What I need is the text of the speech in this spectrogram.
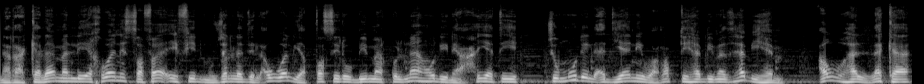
نرى كلاما لإخوان الصفاء في المجلد الأول يتصل بما قلناه لناحية شمول الأديان وربطها بمذهبهم. أو هل لك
